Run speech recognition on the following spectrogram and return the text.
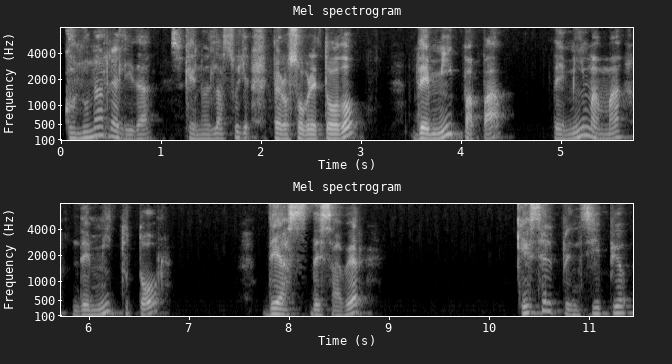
con una realidad que no es la suya, pero sobre todo de mi papá, de mi mamá, de mi tutor, de, saber que es el principio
